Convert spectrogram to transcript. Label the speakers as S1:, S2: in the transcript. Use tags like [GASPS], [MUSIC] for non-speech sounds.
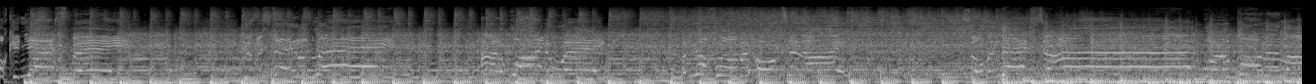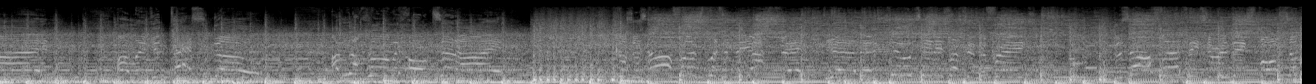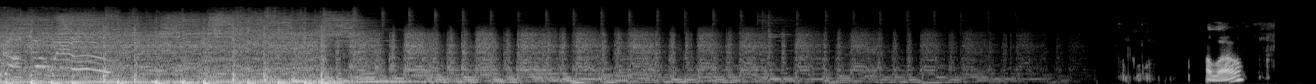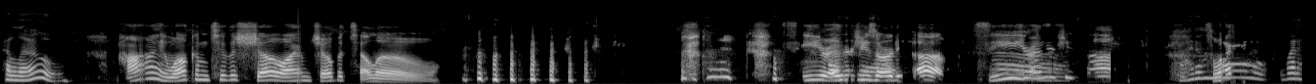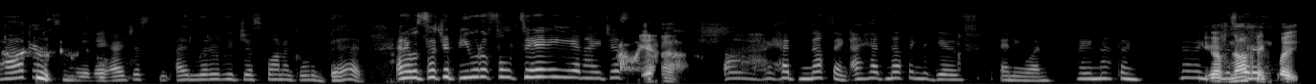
S1: fucking yes, mate.
S2: Hello.
S3: Hello.
S2: Hi, welcome to the show. I'm Joe Batello. [LAUGHS] See, your energy's already up. See, your energy's up.
S3: I don't
S2: So I-
S3: know what happened to me today. I just, I literally just want to go to bed. And it was such a beautiful day. And I just,
S2: Yeah.
S3: ah, I had nothing. I had nothing to give anyone. I had nothing. Nothing.
S2: You have nothing, but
